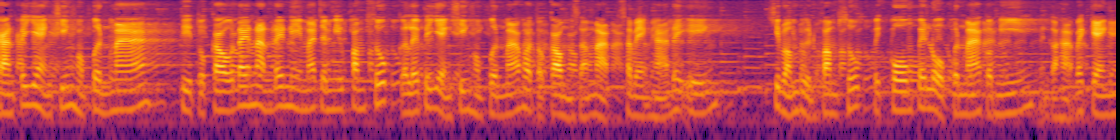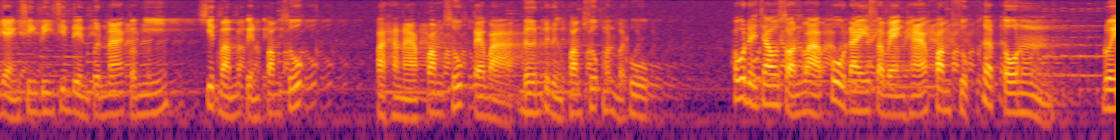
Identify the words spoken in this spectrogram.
การไปแย่งชิงของเปิ่นม้าตีตัวเก่าได้นั่นได้นี่มาจะมีความสุขก็เลยไปแย่งชิงของเปิ่นม้าเพราะตัวเก่ามันสามารถแสวงหาได้เอง คิดว่ามันเป็นความสุขไปโกงไปโหลบเปิ่นมาก็มีมันก็หาไปแกงแย่งชิงดีชิงเด่นเปิ่นมาก็มี คิดว่ามันเป็นความสุขปรารถนาความสุขแต่ว่าเดินไปถึงความสุขมันบ่ถูกพระพุทธเจ้าสอนว่าผู้ใดแสวงหาความสุขเพื่อตน โดย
